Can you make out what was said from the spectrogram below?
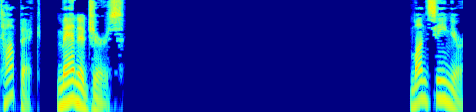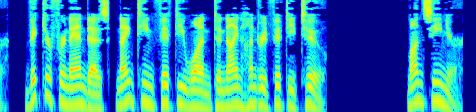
Topic: Managers Monsignor. Victor Fernandez, 1951 to 952. Monsignor.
